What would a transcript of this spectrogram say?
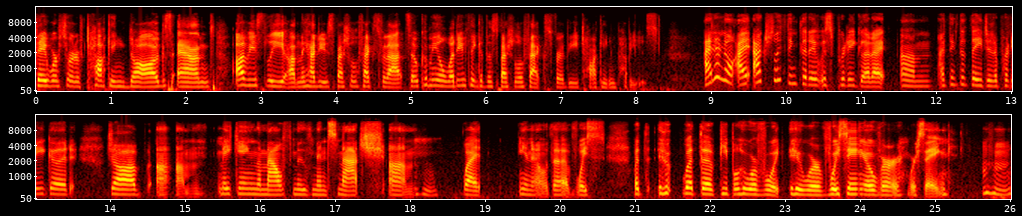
they were sort of talking dogs, and obviously um, they had to use special effects for that. So, Camille, what do you think of the special effects for the talking puppies? I don't know. I actually think that it was pretty good. I um I think that they did a pretty good job um making the mouth movements match um Mhm. what you know the voice what the, who, what the people who were vo- who were voicing over were saying. Mm-hmm.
